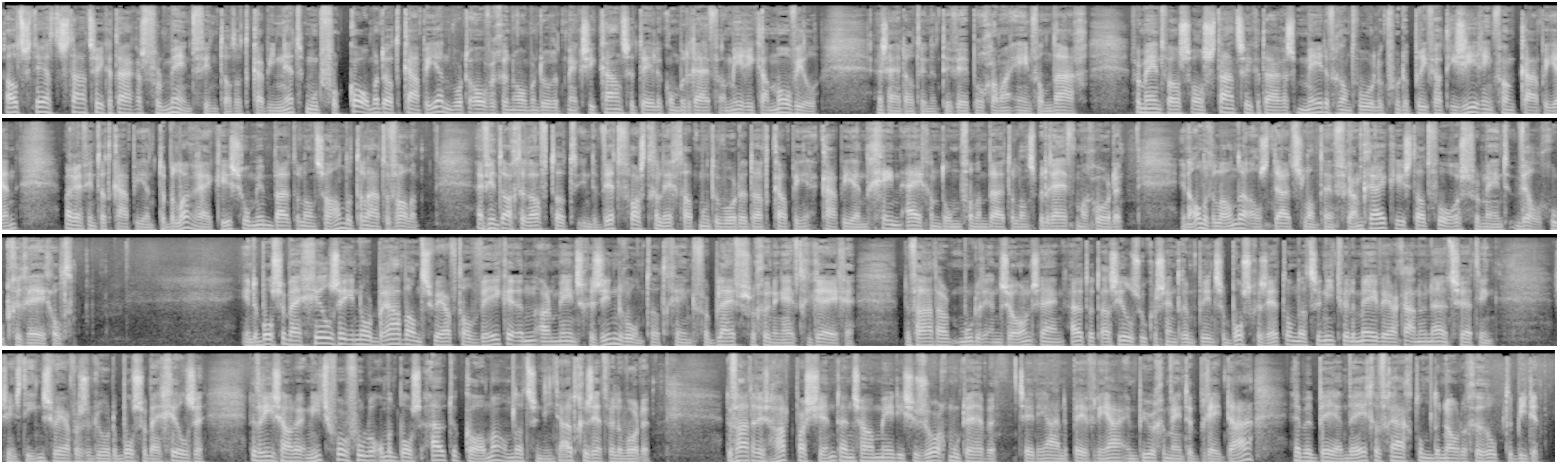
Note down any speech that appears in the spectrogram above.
Oud-staatssecretaris Vermeend vindt dat het kabinet moet voorkomen dat KPN wordt overgenomen door het Mexicaanse telecombedrijf America Mobil. Hij zei dat in het tv-programma 1 Vandaag. Vermeend was als staatssecretaris mede verantwoordelijk voor de privatisering van KPN, maar hij vindt dat KPN te belangrijk is om in buitenlandse handen te laten vallen. Hij vindt achteraf dat in de wet vastgelegd had moeten worden dat KPN geen eigendom van een buitenlands bedrijf mag worden. In andere landen als Duitsland en Frankrijk is dat volgens Vermeend wel goed geregeld. In de bossen bij Gilze in Noord-Brabant zwerft al weken een Armeens gezin rond dat geen verblijfsvergunning heeft gekregen. De vader, moeder en zoon zijn uit het asielzoekerscentrum Prinsenbos gezet omdat ze niet willen meewerken aan hun uitzetting. Sindsdien zwerven ze door de bossen bij Gilze. De drie zouden er niets voor voelen om het bos uit te komen omdat ze niet uitgezet willen worden. De vader is hartpatiënt en zou medische zorg moeten hebben. CDA en de PvdA en buurgemeente Breda hebben BNW gevraagd om de nodige hulp te bieden.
